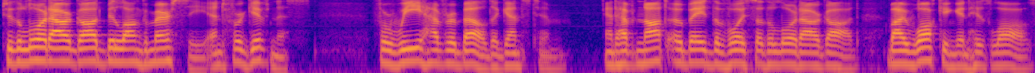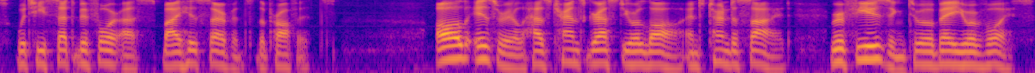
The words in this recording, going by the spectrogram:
To the Lord our God belong mercy and forgiveness, for we have rebelled against him, and have not obeyed the voice of the Lord our God, by walking in his laws, which he set before us by his servants the prophets. All Israel has transgressed your law and turned aside, refusing to obey your voice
